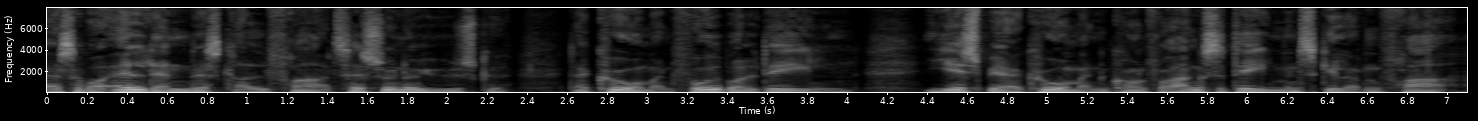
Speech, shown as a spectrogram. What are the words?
Altså hvor alt andet er skrællet fra. Tag Sønderjyske, der køber man fodbolddelen. I Esbjerg køber man en konferencedel, men skiller den fra.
